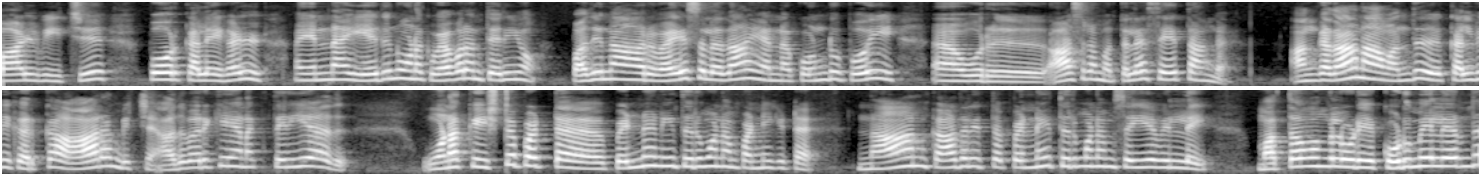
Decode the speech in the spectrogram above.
வாழ்வீச்சு போர்க்கலைகள் என்ன ஏதுன்னு உனக்கு விவரம் தெரியும். பதினாறு வயசில் தான் என்னை கொண்டு போய் ஒரு ஆசிரமத்தில் சேர்த்தாங்க. அங்கே தான் நான் வந்து கல்வி கற்க ஆரம்பித்தேன் அது வரைக்கும் எனக்கு தெரியாது. உனக்கு இஷ்டப்பட்ட பெண்ணை நீ திருமணம் பண்ணிக்கிட்ட. நான் காதலித்த பெண்ணை திருமணம் செய்யவில்லை. மற்றவங்களுடைய கொடுமையிலிருந்து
